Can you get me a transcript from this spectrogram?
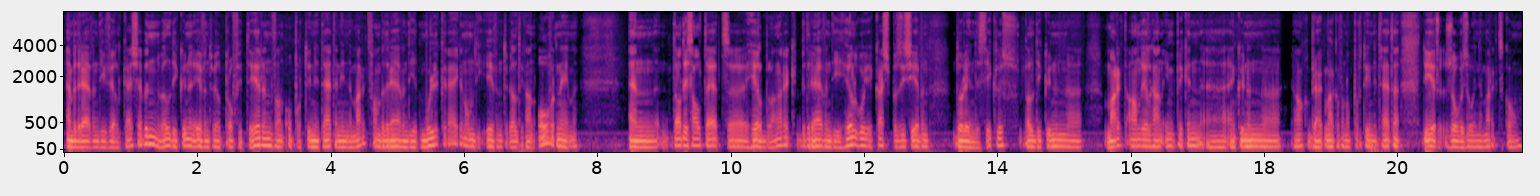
En bedrijven die veel cash hebben, wel, die kunnen eventueel profiteren van opportuniteiten in de markt van bedrijven die het moeilijk krijgen om die eventueel te gaan overnemen. En dat is altijd uh, heel belangrijk. Bedrijven die heel goede cashpositie hebben doorheen de cyclus, wel, die kunnen uh, marktaandeel gaan inpikken uh, en kunnen ja, gebruik maken van opportuniteiten die er sowieso in de markt komen.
